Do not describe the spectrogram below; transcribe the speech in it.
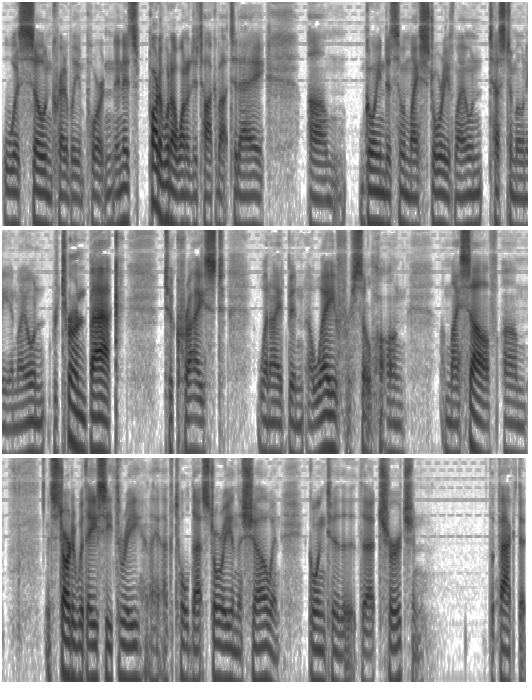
was so incredibly important, and it's part of what I wanted to talk about today. Um, going to some of my story of my own testimony and my own return back to Christ when I had been away for so long myself. Um, it started with AC3. I, have told that story in the show and going to the, that church and the fact that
